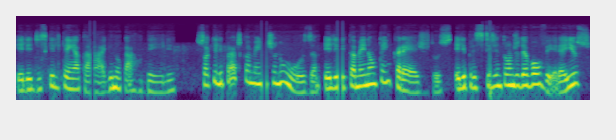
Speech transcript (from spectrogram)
Ele diz que ele tem a tag no carro dele, só que ele praticamente não usa. Ele também não tem créditos. Ele precisa então de devolver, é isso?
